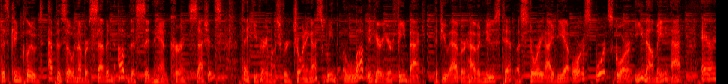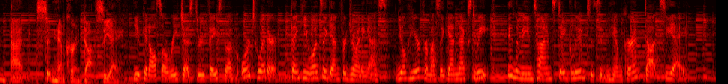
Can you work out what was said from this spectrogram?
This concludes episode number seven of the Sydenham Current Sessions. Thank you very much for joining us. We'd love to hear your feedback. If you ever have a news tip, a story idea, or a sports score, email me at aaron at sydenhamcurrent.ca. You can also reach us through Facebook or Twitter. Thank you once again for joining us. You'll hear from us again next week. In the meantime, stay glued to sydenhamcurrent.ca.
